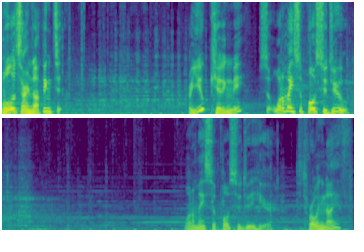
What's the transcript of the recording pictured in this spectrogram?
Bullets are nothing to... Are you kidding me? So what am I supposed to do? What am I supposed to do here? Throwing knife?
